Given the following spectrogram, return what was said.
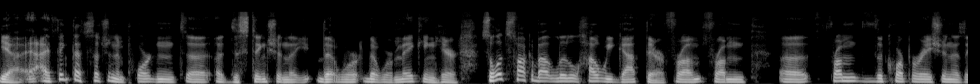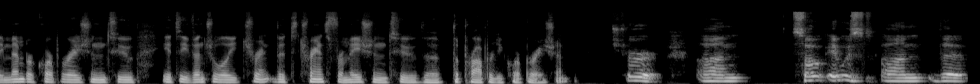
Yeah, I think that's such an important uh, distinction that you, that we're that we're making here. So let's talk about little how we got there from from uh, from the corporation as a member corporation to its eventually tra- its transformation to the the property corporation. Sure. Um, so it was um, the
